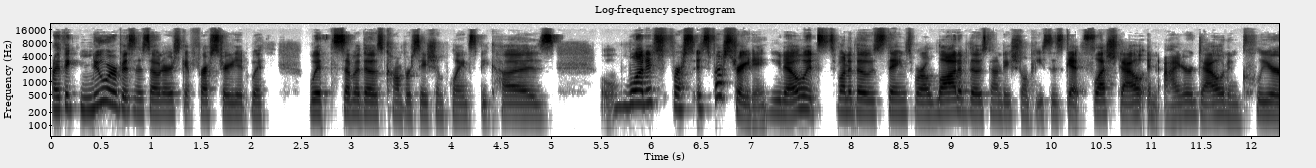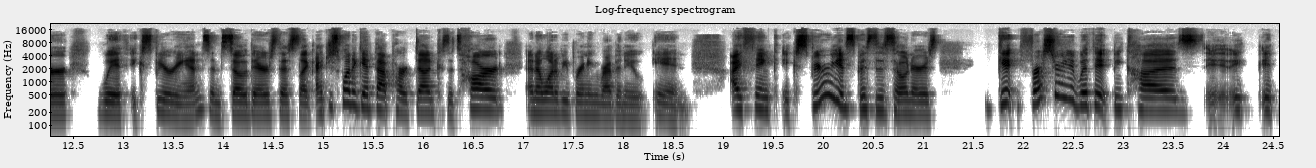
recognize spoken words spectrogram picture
I think newer business owners get frustrated with with some of those conversation points because one it's frust- it's frustrating you know? It's one of those things where a lot of those foundational pieces get fleshed out and ironed out and clear with experience. And so there's this like i just want to get that part done because it's hard and i want to be bringing revenue in. I think experienced business owners get frustrated with it because it, it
